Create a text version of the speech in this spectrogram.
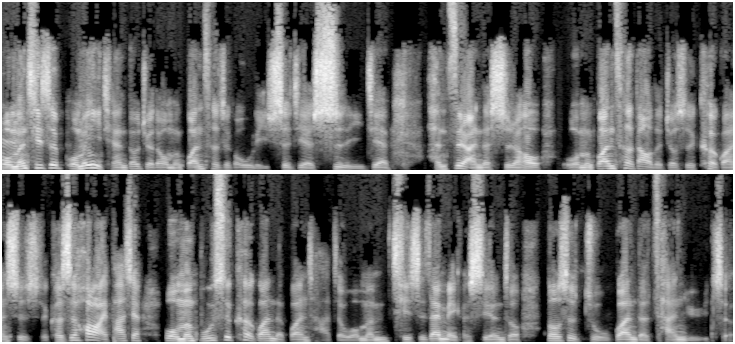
我们其实我们以前都觉得，我们观测这个物理世界是一件很自然的事，然后我们观测到的就是客观事实。可是后来发现，我们不是客观的观察者，我们其实在每个实验中都是主观的参与者。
